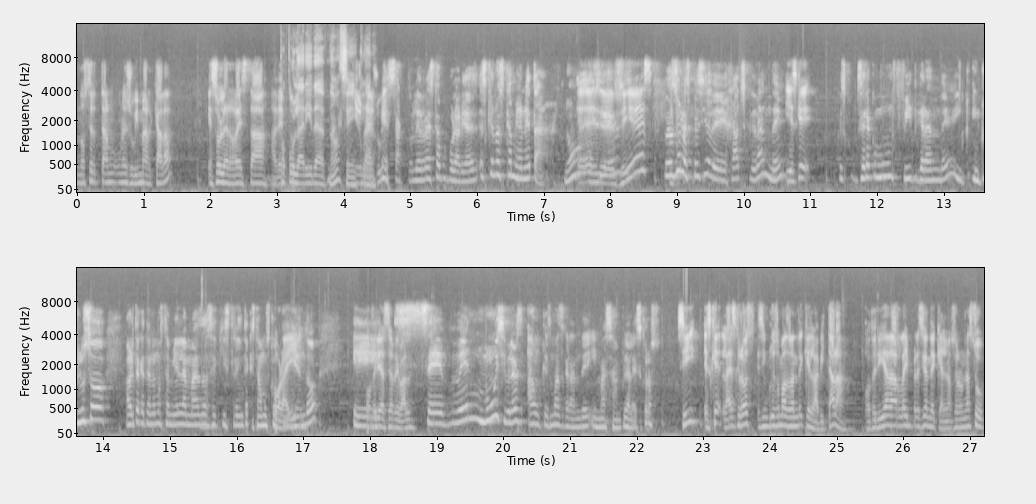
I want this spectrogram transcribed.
no, ser tan una SUV marcada, eso le resta popularidad, ¿no? Sí, Exacto, le resta popularidad. Es que no es camioneta, ¿no? Eh, sí, es. Pero es una especie de hatch grande. Y es que sería como un fit grande. Incluso ahorita que tenemos también la Mazda CX30 que estamos compitiendo. Eh, podría ser rival. Se ven muy similares, aunque es más grande y más amplia la S-Cross. Sí, es que la S-Cross es incluso más grande que la Vitara. Podría dar la impresión de que al no ser una sub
